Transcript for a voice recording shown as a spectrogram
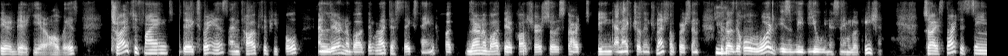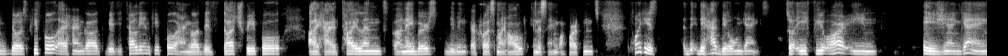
they're they're here always. Try to find the experience and talk to people and learn about them not just sexting but learn about their culture. So start being an actual international person Yeah. because the whole world is with you in the same location. So i started seeing those people. I hang out with italian people. I hang out with dutch people. I had thailand uh, neighbors living across my hall in the same apartment point is they, they had their own gangs. So if you are in asian gang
